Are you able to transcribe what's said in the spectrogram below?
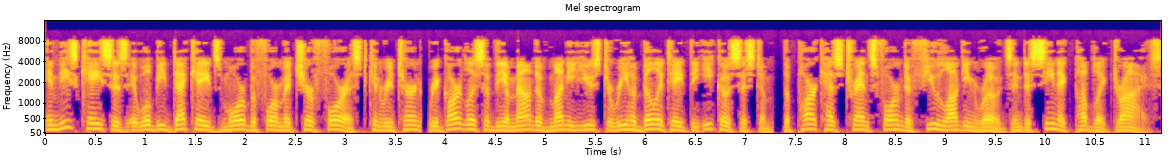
In these cases it will be decades more before mature forest can return. Regardless of the amount of money used to rehabilitate the ecosystem, the park has transformed a few logging roads into scenic public drives.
